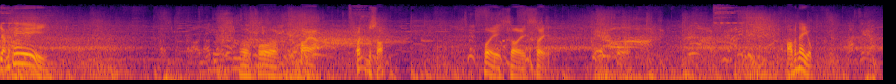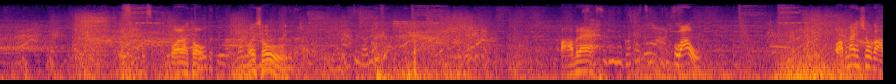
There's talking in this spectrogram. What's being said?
やめてー。おいおいおや。あれどうした？おいそいそい危ないよ。わらとおいしょ危ねえ。わお。危ないでしょうか。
